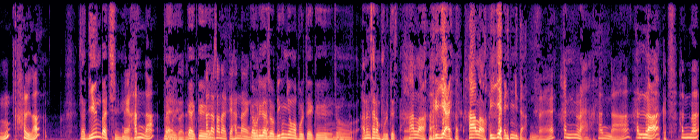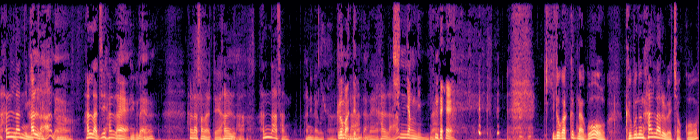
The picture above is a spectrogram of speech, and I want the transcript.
음? 한라? 자, 니은 받침. 네, 한나? 네. 그러니까 그- 한라산 할 때 한나인 그러니까 거예요. 우리가 저 미국 영화 볼 때 그, 음. 저, 아는 사람 부를 때, 할라. 이게, 아니, 할라. 이게 아닙니다. 네. 한라. 한나. 한라? 그 한나, 한라 님. 한라, 네. 한라지, 한라. 네, 읽을 네. 때는. 한라산 할 때, 한라. 한나산. 아니라고. 아, 그러면 안 한라. 됩니다. 네, 한라. 신양 님. 네. 네. 기도가 끝나고 그분은 한라를 외쳤고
